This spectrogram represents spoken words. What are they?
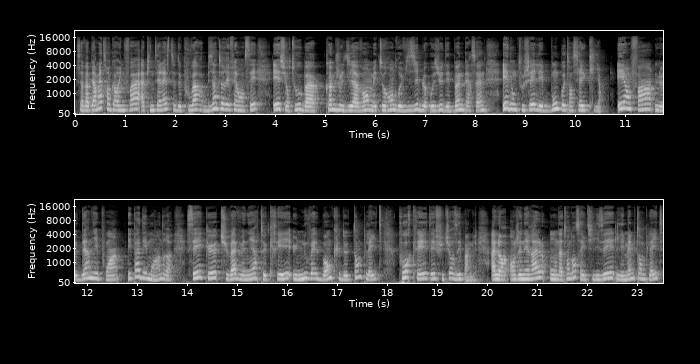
Ça va permettre encore une fois à Pinterest de pouvoir bien te référencer et surtout, bah, comme je le dis avant, mais te rendre visible aux yeux des bonnes personnes et donc toucher les bons potentiels clients. Et enfin, le dernier point, et pas des moindres, c'est que tu vas venir te créer une nouvelle banque de templates pour créer tes futures épingles. Alors en général, on a tendance à utiliser les mêmes templates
